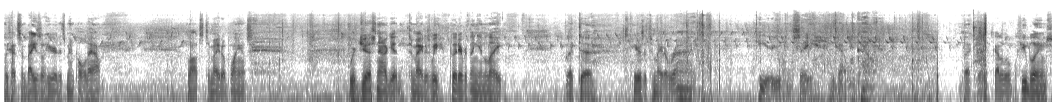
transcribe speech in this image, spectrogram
we've had some basil here that's been pulled out. Lots of tomato plants. We're just now getting tomatoes. We put everything in late. But uh, here's a tomato right here. You can see we got one coming. Got a little, a few blooms.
